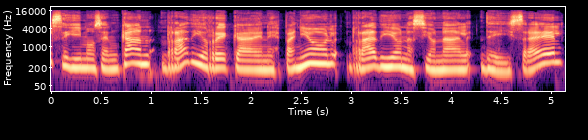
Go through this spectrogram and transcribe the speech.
Seguimos en CAN, Radio Reca en español, Radio Nacional de Israel.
